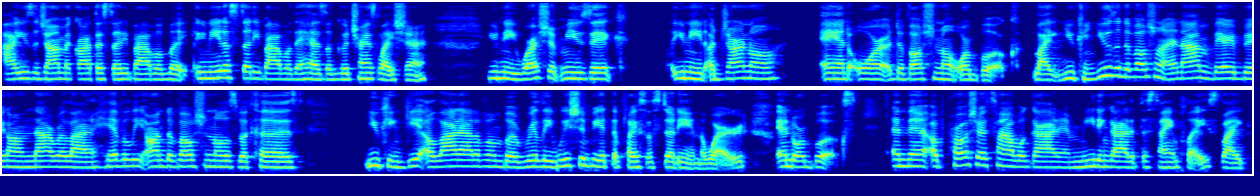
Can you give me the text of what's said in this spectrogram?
I use the John MacArthur Study Bible, but you need a study Bible that has a good translation. You need worship music. You need a journal and or a devotional or book. Like you can use a devotional and I'm very big on not relying heavily on devotionals because you can get a lot out of them, but really we should be at the place of studying the word and or books. And then approach your time with God and meeting God at the same place. Like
